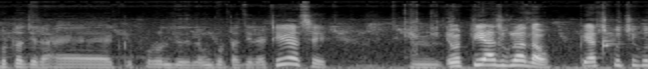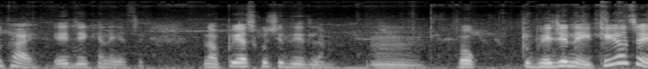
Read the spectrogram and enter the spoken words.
গোটা জিরা হ্যাঁ, একটু ফোড়ন দিয়ে দিলাম গোটা জিরা ঠিক আছে? হুম এবার পেঁয়াজগুলো দাও। পেঁয়াজ কুচি কোথায়? এই যে এখানে গেছে না পেঁয়াজ কুচি দিয়ে দিলাম। হুম হোক একটু ভেজে নেই ঠিক আছে?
